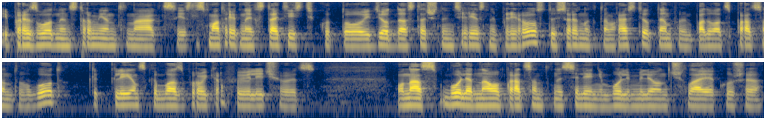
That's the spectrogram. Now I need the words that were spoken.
и производные инструменты на акции. Если смотреть на их статистику, то идет достаточно интересный прирост, то есть рынок там растет темпами по 20% в год, клиентская база брокеров увеличивается. У нас более 1% населения, более миллиона человек уже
